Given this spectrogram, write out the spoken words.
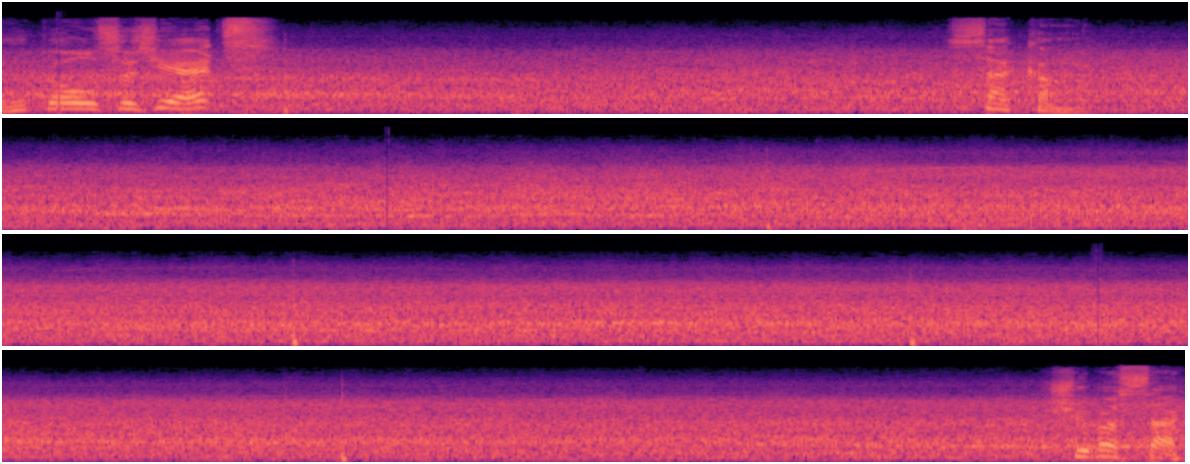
No goals as yet. Sakai. Shibasaki.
